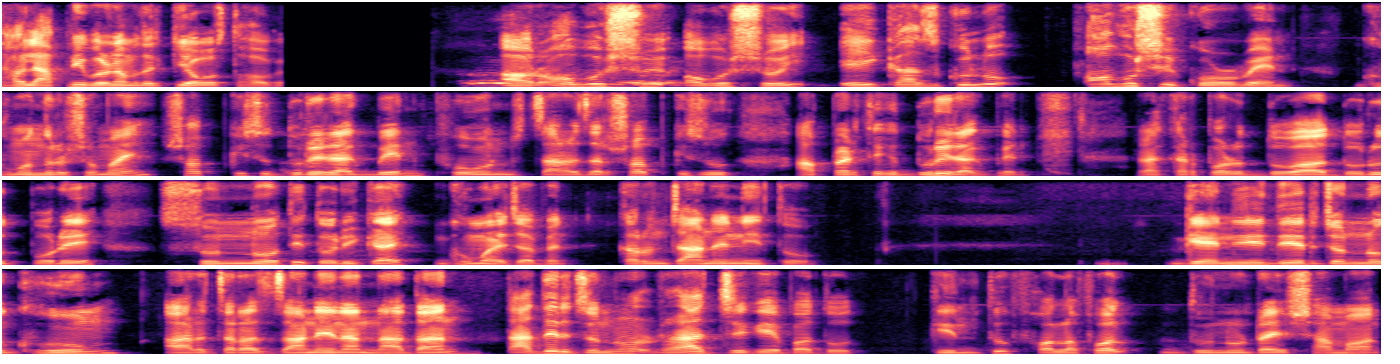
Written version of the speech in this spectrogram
তাহলে আপনি বলেন আমাদের কি অবস্থা হবে? আর অবশ্যই অবশ্যই এই কাজগুলো অবশ্যই করবেন। ঘুমানোর সময় সব কিছু দূরে রাখবেন ফোন চার্জার সব কিছু আপনার থেকে দূরে রাখবেন। রাখার পর দোয়া দরুদ পরে সুন্নতি তরিকায় ঘুমায় যাবেন কারণ জানেনই তো। জ্ঞানীদের জন্য ঘুম আর যারা জানে না নাদান তাদের জন্য রাত জেগে এবাদত কিন্তু ফলাফল দুটাই সমান।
